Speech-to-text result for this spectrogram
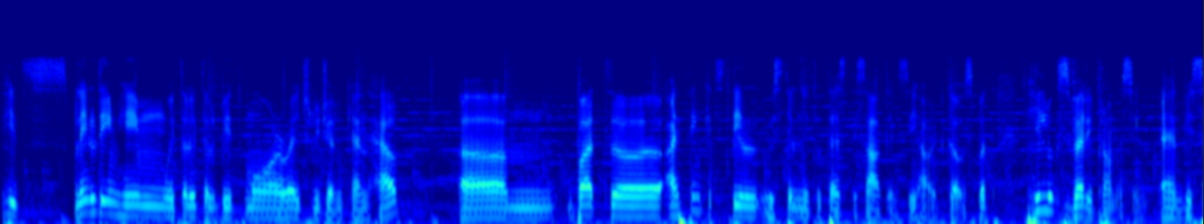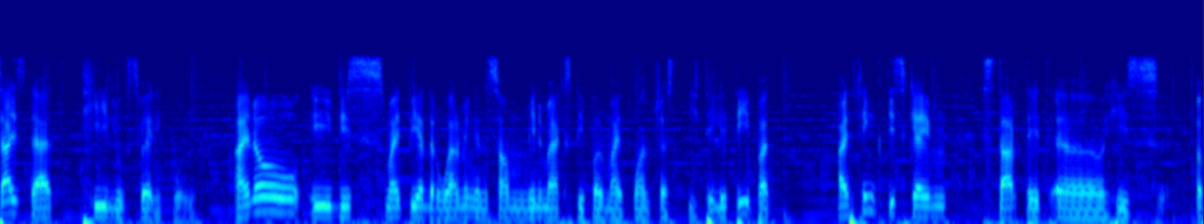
it's building him with a little bit more rage regen can help um, but uh, I think it's still we still need to test this out and see how it goes. But he looks very promising. And besides that he looks very cool. I know he, this might be underwhelming and some minimax people might want just utility but I think this game started uh, his uh,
